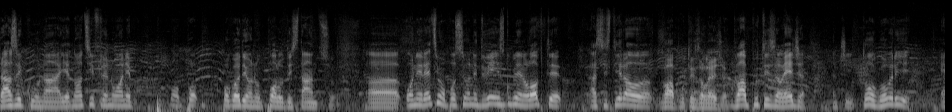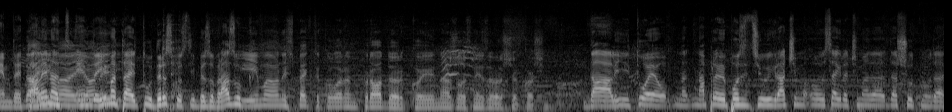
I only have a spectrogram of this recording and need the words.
razliku na jednocifrenu, on je po, po, pogodio onu polu distancu. Uh, on je recimo posle one dve izgubljene lopte asistirao Dva puta iza leđa. dva puta iza leđa. Znači, to govori M da je Da, talenat, M da ima taj tu drskost i bezobrazluk. I ima onaj spektakularan prodor koji nažalost nije završio košem. Da, ali i to je na- napravio poziciju igračima, sa igračima da, da šutnu. Da.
